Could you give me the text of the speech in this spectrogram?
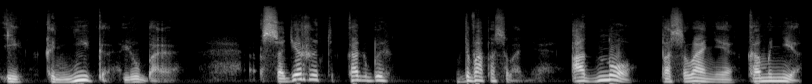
и книга любая содержит как бы два послания. Одно послание ко мне,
